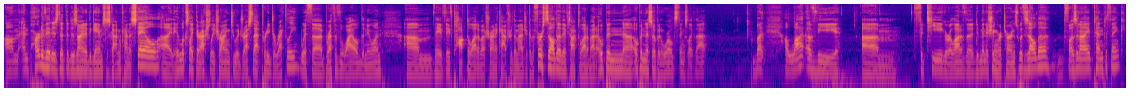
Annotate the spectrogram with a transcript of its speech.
Um, and part of it is that the design of the games has gotten kind of stale. Uh, it looks like they're actually trying to address that pretty directly with uh, Breath of the Wild, the new one. Um, they've they've talked a lot about trying to capture the magic of the first Zelda. They've talked a lot about open uh, openness, open worlds, things like that. But a lot of the um, fatigue or a lot of the diminishing returns with Zelda, Fuzz and I tend to think,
